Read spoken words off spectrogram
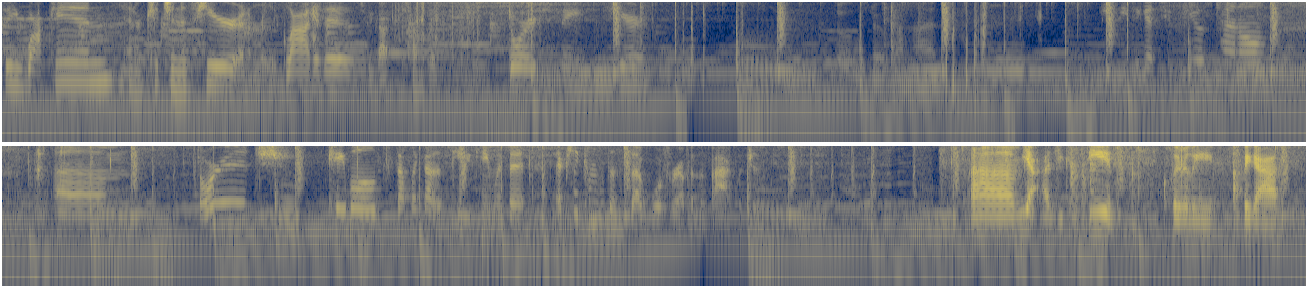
So you walk in and our kitchen is here and I'm really glad it is. We got tons of storage space here. So stoked on that. Easy to get to fuse panel. Um, storage, cable, stuff like that. This TV came with it. It actually comes with a subwoofer up in the back, which is um, yeah, as you can see, it's clearly a big ass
